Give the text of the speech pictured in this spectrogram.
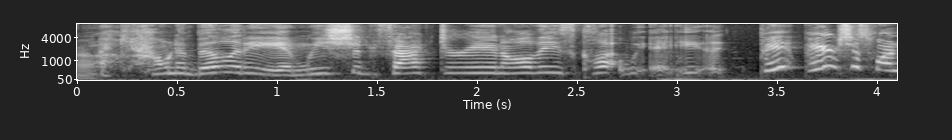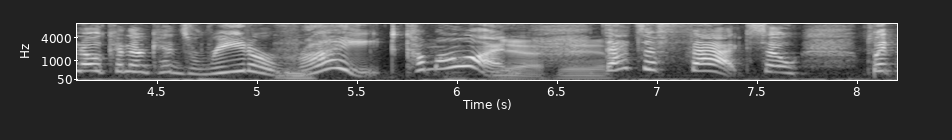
ah. accountability and we should factor in all these. Cl- we, eh, eh, pa- parents just want to know can their kids read or mm. write? Come on. Yeah, yeah, yeah. That's a fact. So, but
